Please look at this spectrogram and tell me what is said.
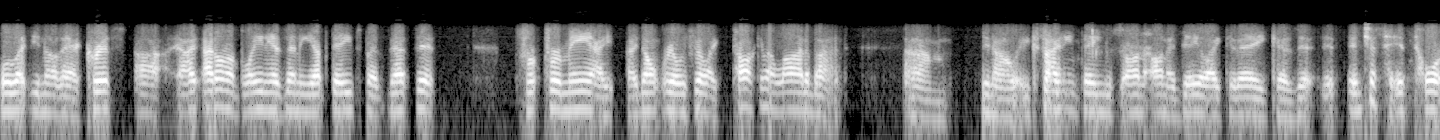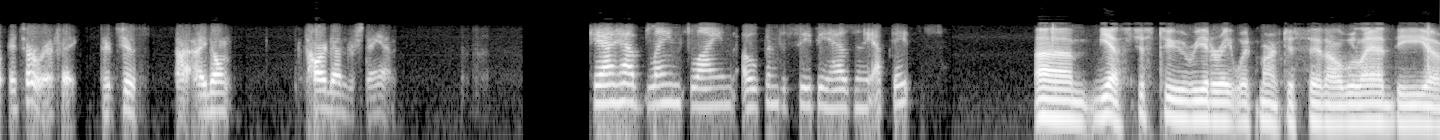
we'll let you know that. Chris, uh, I, I don't know if Blaine has any updates, but that's it for for me. I I don't really feel like talking a lot about um, you know exciting things on on a day like today because it, it it just it's hor- it's horrific. It's just I, I don't. It's hard to understand. Okay, I have Blaine's line open to see if he has any updates. Um, yes, just to reiterate what Mark just said, I will add the uh,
